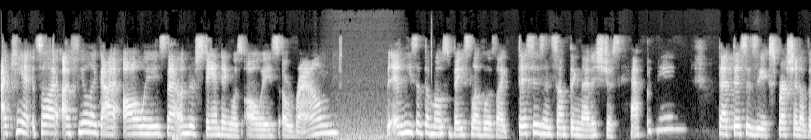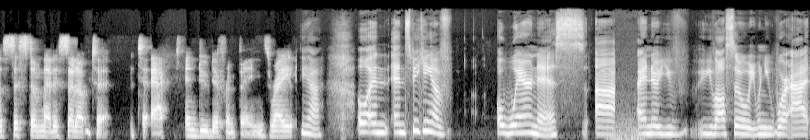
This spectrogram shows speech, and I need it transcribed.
I can't, so I, I feel like I always, that understanding was always around. At least at the most base level, is like, this isn't something that is just happening, that this is the expression of a system that is set up to to act and do different things right yeah well and and speaking of awareness uh i know you've you've also when you were at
